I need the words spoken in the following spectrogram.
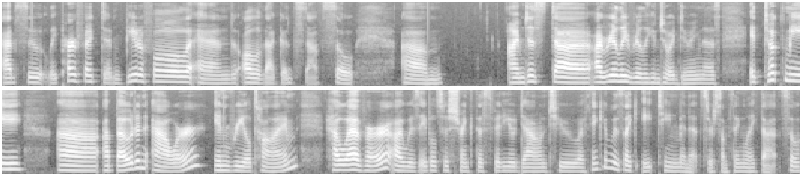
absolutely perfect and beautiful and all of that good stuff. So um, I'm just, uh, I really, really enjoyed doing this. It took me uh, about an hour in real time. However, I was able to shrink this video down to, I think it was like 18 minutes or something like that. So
